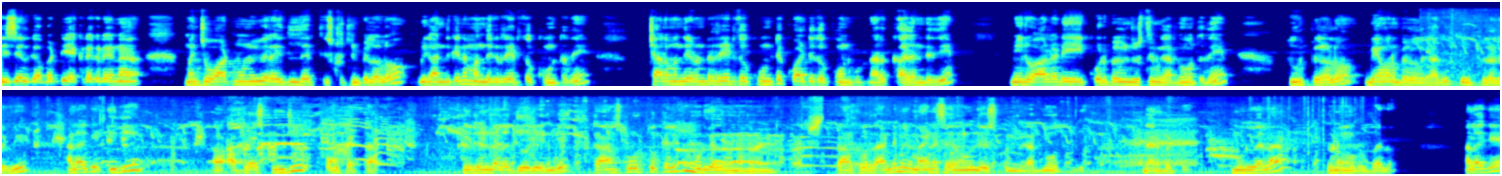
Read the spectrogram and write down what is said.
రీసేల్ కాబట్టి ఎక్కడెక్కడైనా మంచి వాటర్ ఉన్నవి రైతుల దగ్గర తీసుకొచ్చిన పిల్లలు. మీకు అందుకనే మన దగ్గర రేట్ తక్కువ ఉంటుంది. చాలామంది ఏంటంటే రేట్ తక్కువ ఉంటే క్వాలిటీ తక్కువ అనుకుంటున్నారు. కాదండి ఇది. మీరు ఆల్రెడీ కోడిపిల్లని చూస్తే మీకు అర్థమవుతుంది. తూర్పు పిల్లలు భీమవరం పిల్లలు కాదు తూర్పు పిల్లలు ఇవి అలాగే ఇది అబ్రాస్ పుంజు ఒక పెట్ట. ఈ రెండల జోడి అండి. ట్రాన్స్పోర్ట్తో కలిపి మూడు వేల రెండు వందలు అండి. ట్రాన్స్పోర్ట్ అంటే మీరు మైనస్ ఐదు వందలు చేసుకోండి మీకు అర్థమవుతుంది దాన్ని బట్టి. మూడు వేల రెండు వందల రూపాయలు. అలాగే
